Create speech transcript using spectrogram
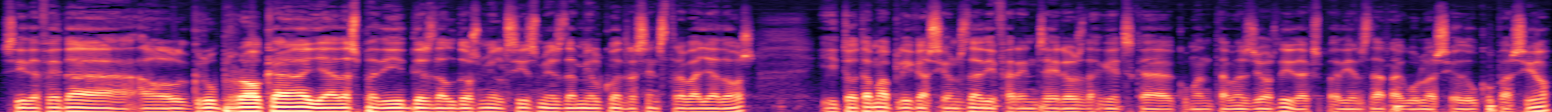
Sí, de fet, eh, el grup Roca ja ha despedit des del 2006 més de 1.400 treballadors i tot amb aplicacions de diferents EROs d'aquests que comentaves Jordi, d'expedients de regulació d'ocupació,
